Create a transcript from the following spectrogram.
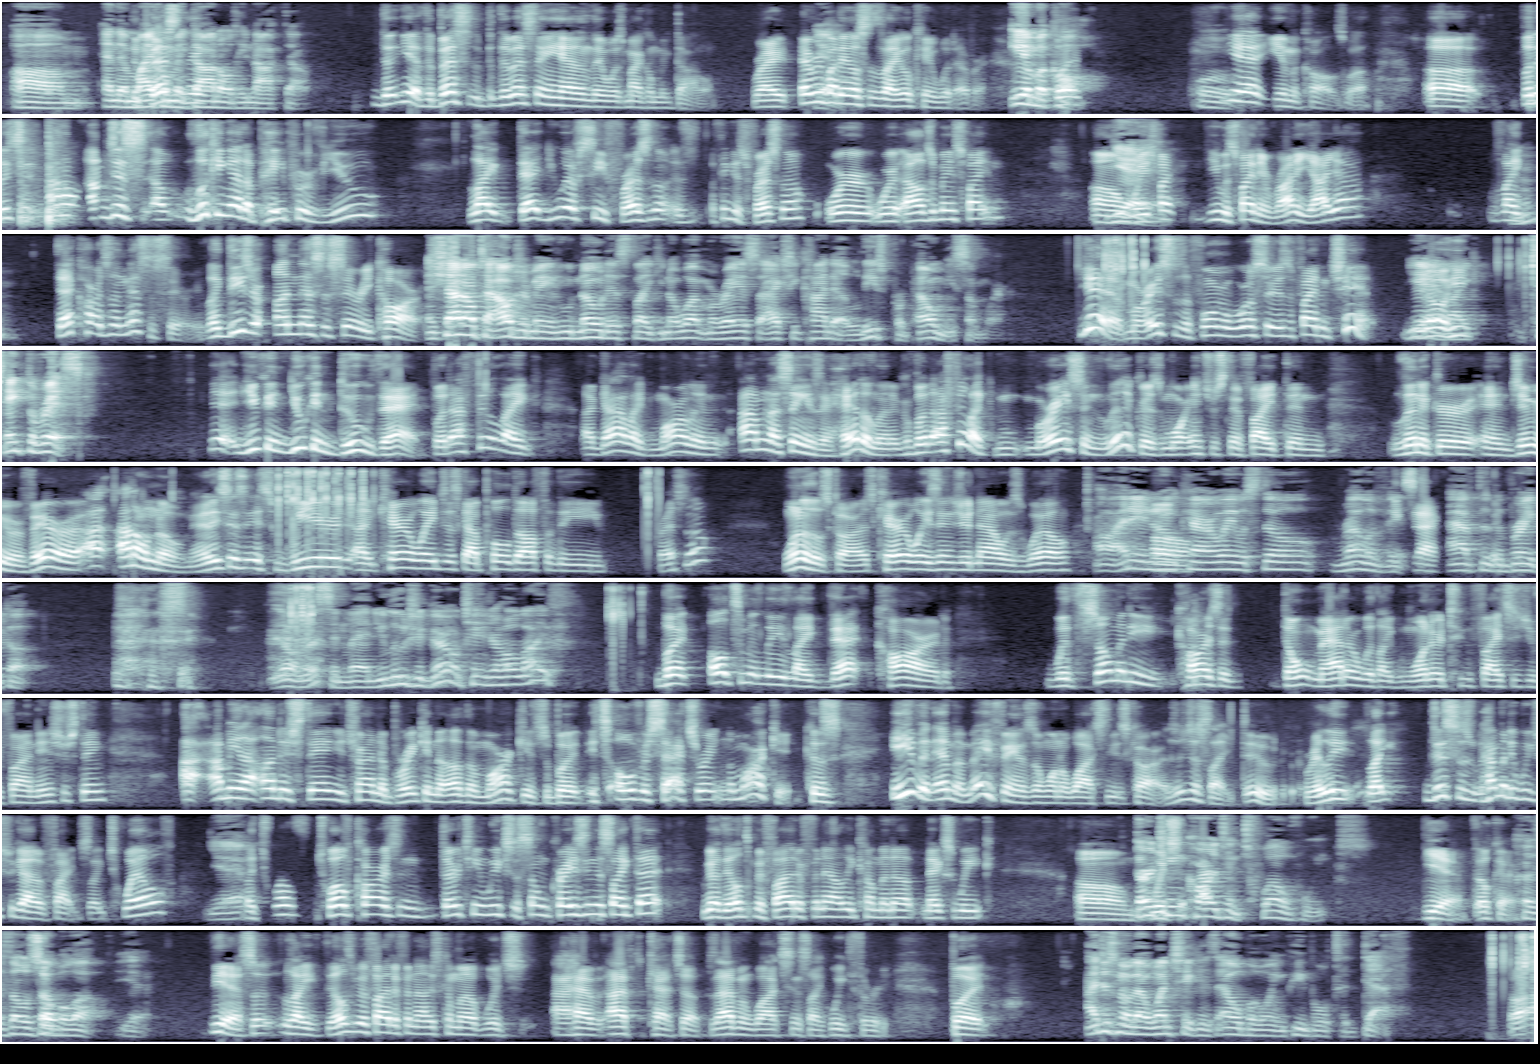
point. Um, and then The Michael best thing- McDonald, he knocked out. the, yeah, the best the best thing he had in there was Michael McDonald, right? Everybody Yeah. else is like, okay, whatever. Ian McCall. Ooh. Yeah, Ian McCall as well. Uh, but it's just, I don't. I'm just uh, looking at a pay per view, like that UFC Fresno. Is, I think it's Fresno where where Aljamain's fighting. Um, Yeah. fight, he was fighting Ronnie Yaya. Like Mm-hmm. that card's unnecessary. Like these are unnecessary cards. And shout out to Aljamain who noticed, like, you know what, Moraes actually kind of at least propel me somewhere. Yeah, Moraes is a former World Series of Fighting champ. Yeah, you know, like, he take the risk. yeah, you can you can do that, but I feel like a guy like Marlon, I'm not saying he's ahead of Lineker, but I feel like Moraes and Lineker is a more interesting fight than Lineker and Jimmy Rivera. I, I don't know, man. It's just it's weird. Uh, Caraway just got pulled off of the Fresno, one of those cards. Caraway's injured now as well. Oh, I didn't know Oh. Caraway was still relevant Exactly. after the breakup. Yo, listen, man, you lose your girl, change your whole life. But ultimately, like that card, with so many cards that don't matter, with like one or two fights that you find interesting. I, I mean, I understand you're trying to break into other markets, but it's oversaturating the market because even MMA fans don't want to watch these cards. They're just like, dude, really? Like, this is how many weeks we got to fight? It's like 12? Yeah. Like 12, 12 cards in 13 weeks or some craziness like that? We got the Ultimate Fighter finale coming up next week. Um, 13 which- cards in 12 weeks Yeah, okay. because those So- double up. Yeah. Yeah, so like the Ultimate Fighter finale is coming up, which I have I have to catch up because I haven't watched since like week three. But I just know that one chick is elbowing people to death.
